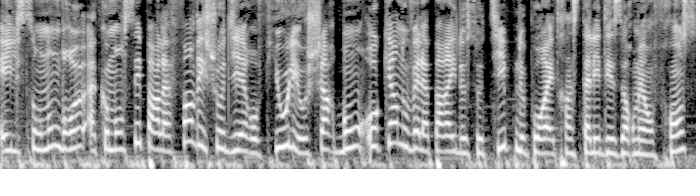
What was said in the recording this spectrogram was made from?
Et ils sont nombreux, à commencer par la fin des chaudières au fioul et au charbon. Aucun nouvel appareil de ce type ne pourra être installé désormais en France.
